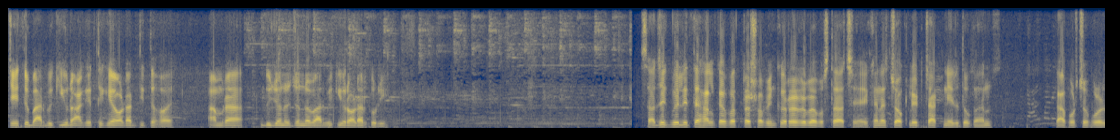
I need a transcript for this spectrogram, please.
যেহেতু বার্বিকিউর আগে থেকে অর্ডার দিতে হয় আমরা দুজনের জন্য বারবিকিউর অর্ডার করি। সাজেক ভ্যালিতে হালকা পাত্রা শপিং করার ব্যবস্থা আছে। এখানে চকলেট চাটনির দোকান, কাপড় চোপড়ের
